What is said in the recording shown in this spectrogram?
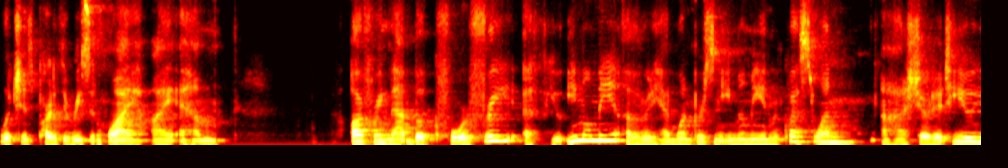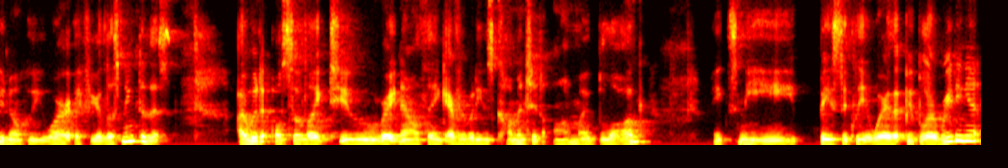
which is part of the reason why I am offering that book for free if you email me. I've already had one person email me and request one. I shared it to you. You know who you are if you're listening to this. I would also like to right now thank everybody who's commented on my blog. Makes me basically aware that people are reading it.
